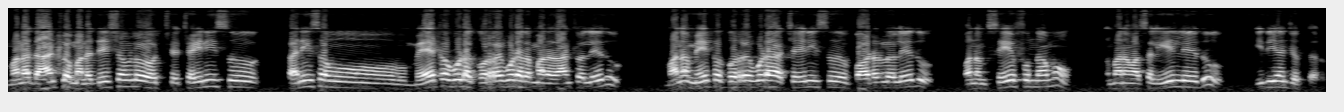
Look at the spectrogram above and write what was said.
మన దాంట్లో మన దేశంలో చైనీస్ కనీసము మేక కూడా గొర్రె కూడా మన దాంట్లో లేదు. మన మేక గొర్రె కూడా చైనీస్ బార్డర్లో లేదు. మనం సేఫ్ ఉన్నాము. మనం అసలు ఏం లేదు. ఇది అని చెప్తారు.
